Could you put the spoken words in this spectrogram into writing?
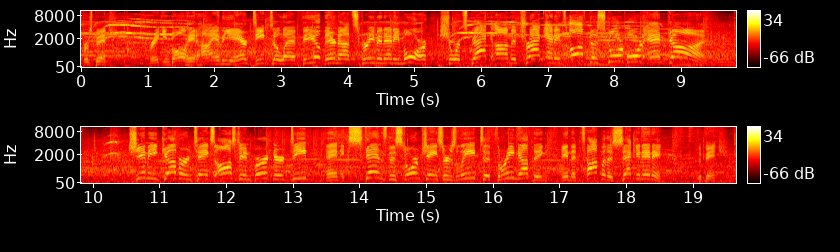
First pitch. Breaking ball hit high in the air, deep to left field. They're not screaming anymore. Shorts back on the track, and it's off the scoreboard and gone. Jimmy Govern takes Austin Bergner deep and extends the Storm Chasers lead to 3 0 in the top of the second inning. The pitch.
